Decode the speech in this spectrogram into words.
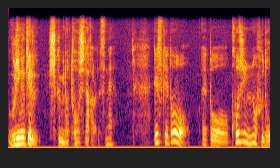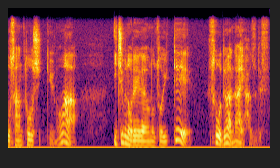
売り抜ける仕組みの投資だからですね。ですけど、えっと、個人の不動産投資っていうのは一部の例外を除いてそうではないはずです。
